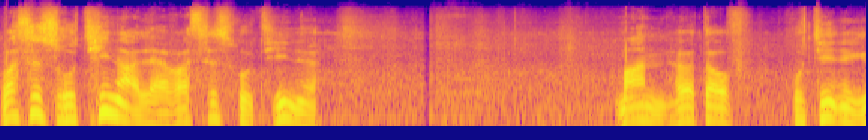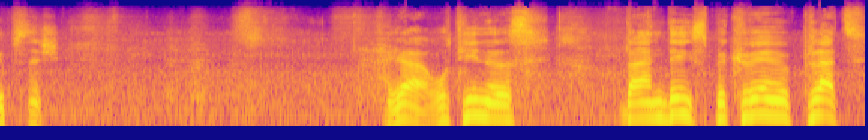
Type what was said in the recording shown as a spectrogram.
Was ist Routine, Alter? Was ist Routine? Mann, hört auf. Routine gibt's nicht. Ja, Routine ist dein Dings, bequeme Platz,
